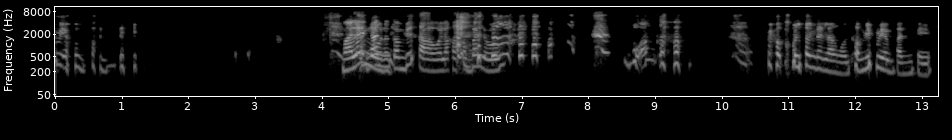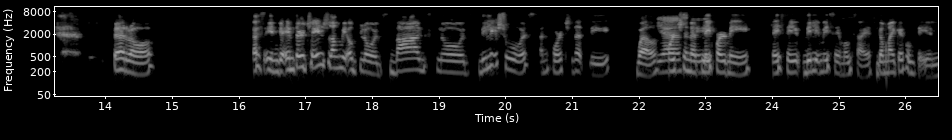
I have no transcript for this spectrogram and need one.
may og pante. Malay mo, nagkambyo ta, wala ka kabalo. Buang ka. Pero kulang na lang. Wag kami may og pante. Pero, as in, ga-interchange lang mi og clothes. Bags, clothes. Dili shoes, unfortunately. Well, Yes, fortunately I- for me. Kay say, dili may same og size. Gamay kay kog tiil.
